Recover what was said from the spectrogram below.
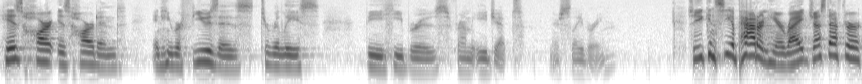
his heart is hardened, and he refuses to release the Hebrews from Egypt, their slavery. So you can see a pattern here, right? Just after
